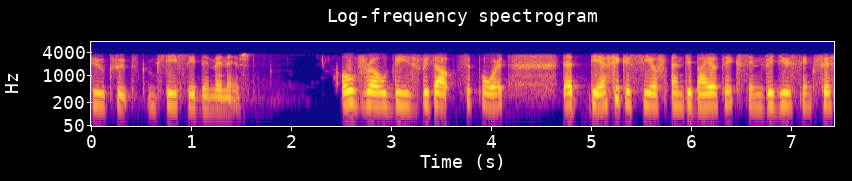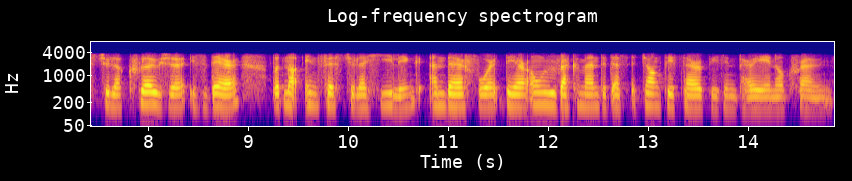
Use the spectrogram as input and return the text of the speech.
two groups completely diminished. Overall, these results support that the efficacy of antibiotics in reducing fistula closure is there, but not in fistula healing, and therefore they are only recommended as adjunctive therapies in perianal Crohn's.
